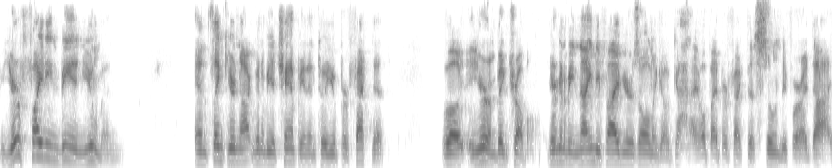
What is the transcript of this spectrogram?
you're fighting being human, and think you're not going to be a champion until you perfect it, well, you're in big trouble. You're going to be 95 years old and go, God, I hope I perfect this soon before I die.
